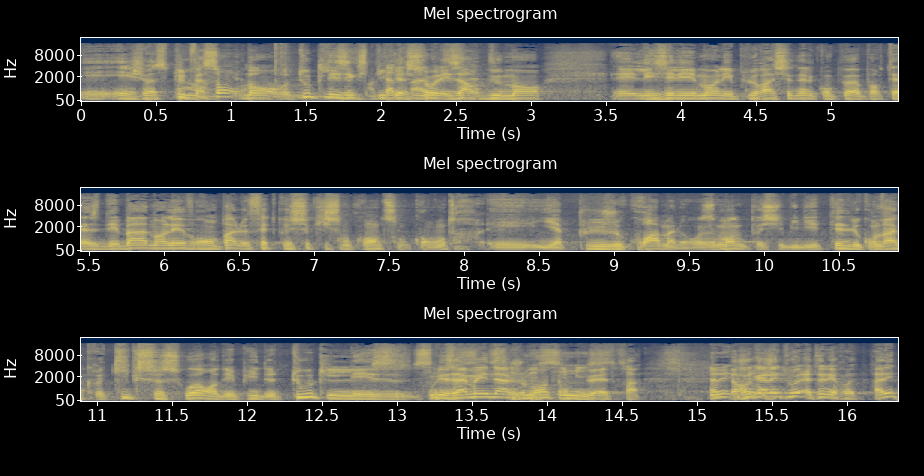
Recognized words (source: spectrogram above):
et, et Jospin. De toute façon, en- bon, toutes les explications, les 97. arguments, et les éléments les plus rationnels qu'on peut apporter à ce débat n'enlèveront pas le fait que ceux qui sont contre sont contre. Et il n'y a plus, je crois, malheureusement, de possibilité de convaincre qui que ce soit en dépit de toutes les, tous les aménagements qui ont pu pessimiste. être. Non, mais Regardez je- tout, attendez, allez,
